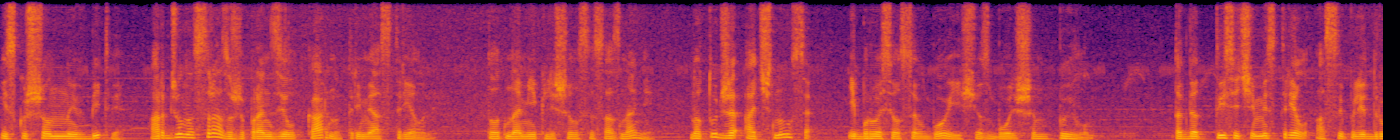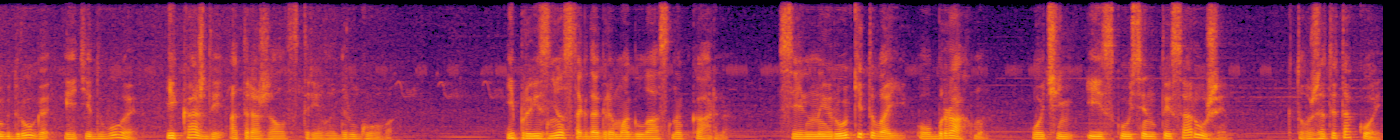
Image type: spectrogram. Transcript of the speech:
Искушенный в битве, Арджуна сразу же пронзил Карну тремя стрелами. Тот на миг лишился сознания, но тут же очнулся и бросился в бой еще с большим пылом. Тогда тысячами стрел осыпали друг друга эти двое, и каждый отражал стрелы другого. И произнес тогда громогласно Карна – Сильные руки твои, о Брахман, очень искусен ты с оружием. Кто же ты такой?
